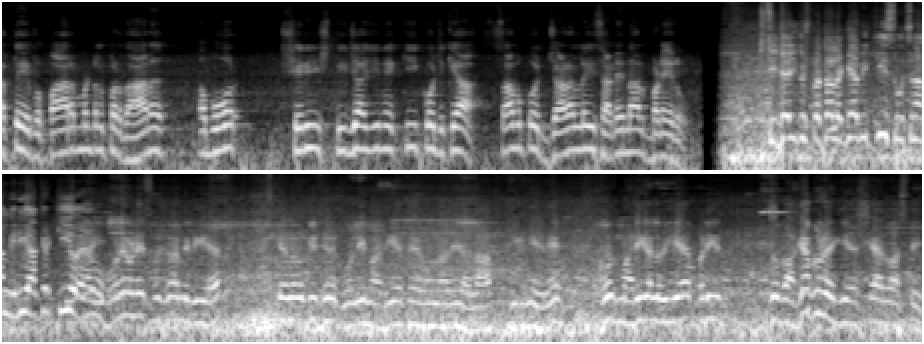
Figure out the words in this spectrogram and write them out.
ਅਤੇ ਵਪਾਰ ਮੰਡਲ ਪ੍ਰਧਾਨ ਅਬੋਰ ਸ਼੍ਰੀ ਸਤੀਜਾ ਜੀ ਨੇ ਕੀ ਕੁਝ ਕਿਹਾ? ਸਭ ਕੁਝ ਜਾਣਨ ਲਈ ਸਾਡੇ ਨਾਲ ਬਣੇ ਰਹੋ। ਸਤੀਜਾ ਜੀ ਕੁਝ ਪਤਾ ਲੱਗਿਆ ਵੀ ਕੀ ਸੂਚਨਾ ਮਿਲੀ, ਆਖਿਰ ਕੀ ਹੋਇਆ ਜੀ? ਹੁਣੇ ਹੁਣੇ ਸੂਚਨਾ ਮਿਲੀ ਹੈ ਕਿ ਉਹਨਾਂ ਨੂੰ ਕਿਸੇ ਨੇ ਗੋਲੀ ਮਾਰੀ ਹੈ ਤੇ ਉਹਨਾਂ ਦੇ ਹਾਲਾਤ ਠੀਕ ਨਹੀਂ ਹੈਗੇ। ਬਹੁਤ ਮਾੜੀ ਗੱਲ ਹੋਈ ਹੈ, ਬੜੀ ਦੁਰਭਾਗਿਆਪੂਰਨ ਹੈਗੀ ਹੈ ਸ਼ਹਿਰ ਵਾਸਤੇ।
